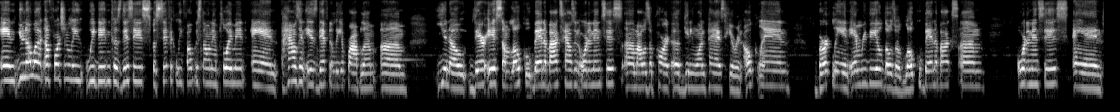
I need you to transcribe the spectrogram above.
and you know what? Unfortunately, we didn't because this is specifically focused on employment and housing is definitely a problem. Um, you know, there is some local ban the box housing ordinances. Um, I was a part of getting one passed here in Oakland, Berkeley, and Emeryville. Those are local ban the box um ordinances. And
